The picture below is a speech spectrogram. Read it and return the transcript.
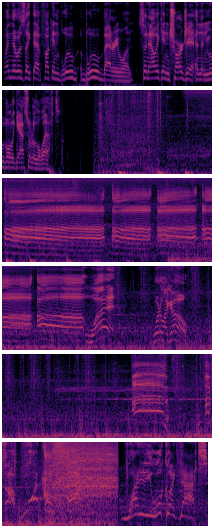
When there was like that fucking blue blue battery one. So now we can charge it and then move all the gas over to the left. Uh, uh, uh, uh, uh, what? Where do I go? Um, I'm so, what the fuck? Why did he look like that?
